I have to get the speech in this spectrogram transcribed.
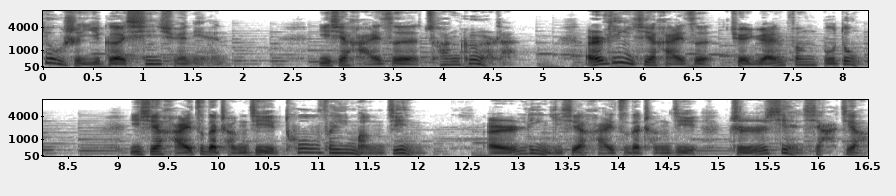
又是一个新学年，一些孩子蹿个了，而另一些孩子却原封不动；一些孩子的成绩突飞猛进，而另一些孩子的成绩直线下降。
